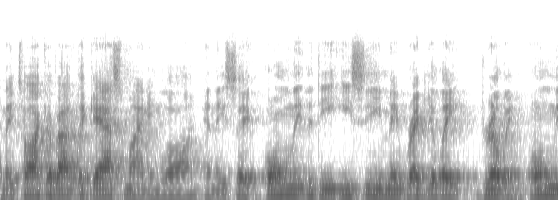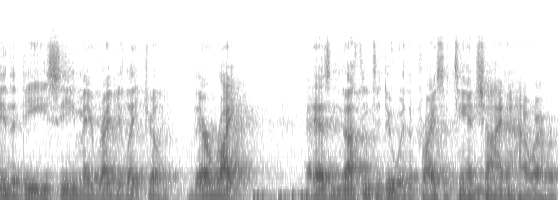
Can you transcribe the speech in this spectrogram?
and they talk about the gas mining law and they say only the DEC may regulate drilling. Only the DEC may regulate drilling. They're right. That has nothing to do with the price of tea in China, however.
